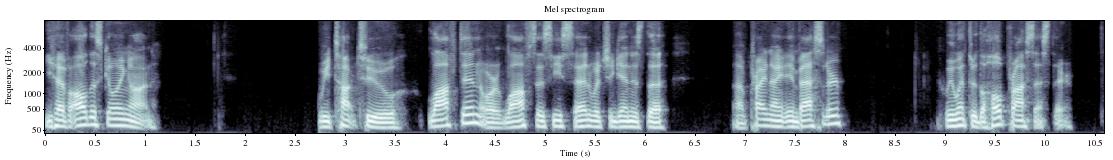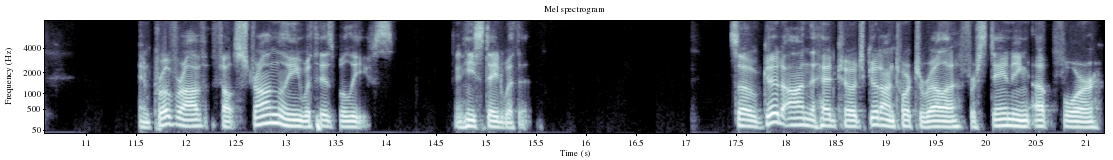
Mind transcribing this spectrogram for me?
you have all this going on. We talked to Laughton, or Lofts, as he said, which again is the uh, Pride Night ambassador. We went through the whole process there. And Provorov felt strongly with his beliefs, and he stayed with it. So good on the head coach, good on Tortorella for standing up for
